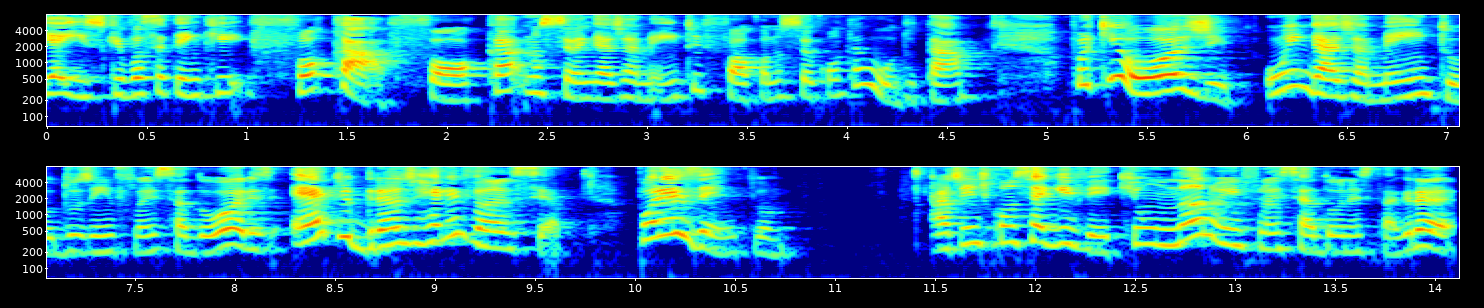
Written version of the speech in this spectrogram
E é isso que você tem que focar. Foca no seu engajamento e foca no seu conteúdo, tá? Porque hoje o engajamento dos influenciadores é de grande relevância. Por exemplo, a gente consegue ver que um nano influenciador no Instagram,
